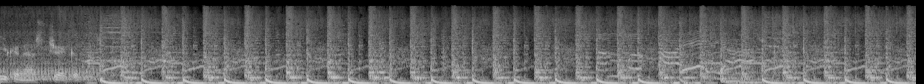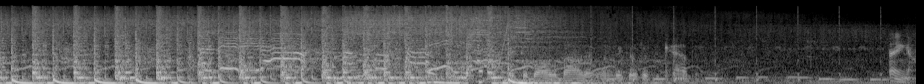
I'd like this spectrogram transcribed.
You can ask Jacob. Hang on.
